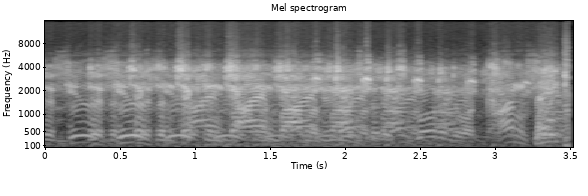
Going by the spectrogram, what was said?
Defuse, Defuse the ticking time bomb of time should explode into a conflict.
